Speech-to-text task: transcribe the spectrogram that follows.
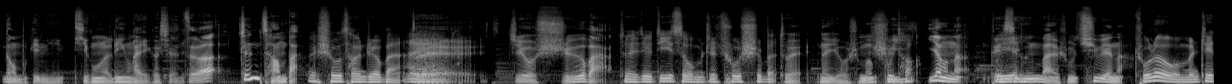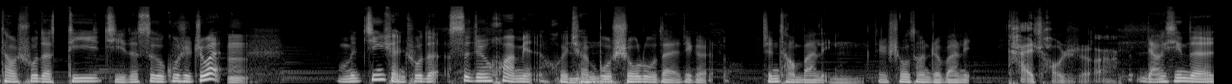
那我们给你提供了另外一个选择——珍藏版。收藏者版，哎，对，只有十个版。对，就第一次我们只出十本。对，那有什么不一样呢？跟现行版有什么区别呢？除了我们这套书的第一集的四个故事之外，嗯，我们精选出的四帧画面会全部收录在这个珍藏版里，嗯，这个收藏者版里。太超值了。良心的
